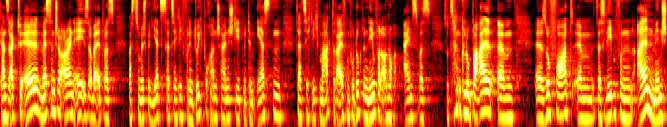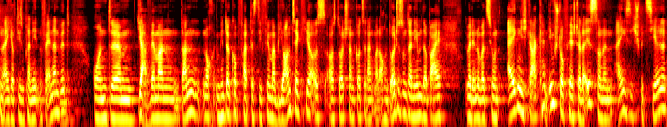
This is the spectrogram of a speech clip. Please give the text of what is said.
Ganz aktuell, Messenger-RNA ist aber etwas, was zum Beispiel jetzt tatsächlich vor dem Durchbruch anscheinend steht, mit dem ersten tatsächlich marktreifen Produkt, in dem Fall auch noch eins, was sozusagen global ähm, äh, sofort ähm, das Leben von allen Menschen eigentlich auf diesem Planeten verändern wird. Und ähm, ja, wenn man dann noch im Hinterkopf hat, dass die Firma BioNTech hier aus, aus Deutschland, Gott sei Dank mal auch ein deutsches Unternehmen dabei, über der Innovation eigentlich gar kein Impfstoffhersteller ist, sondern eigentlich sich speziell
